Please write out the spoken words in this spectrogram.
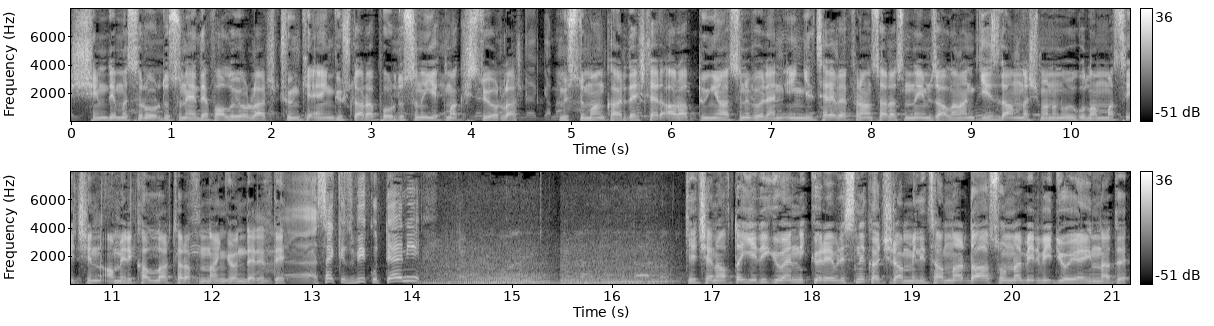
Şimdi Mısır ordusunu hedef alıyorlar. Çünkü en güçlü Arap ordusunu yıkmak istiyorlar. Müslüman kardeşler Arap dünyasını bölen İngiltere ve Fransa arasında imzalanan gizli anlaşmanın uygulanması için Amerikalılar tarafından gönderildi. Geçen hafta 7 güvenlik görevlisini kaçıran militanlar daha sonra bir video yayınladı.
